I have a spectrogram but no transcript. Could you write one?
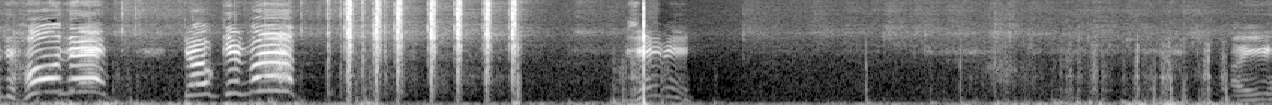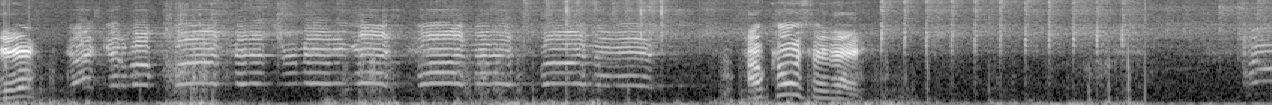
Hold, hold it! Don't give up! Jamie. Are you here? Guys, got about five minutes remaining, guys. Five minutes, five minutes. How close are they? Two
